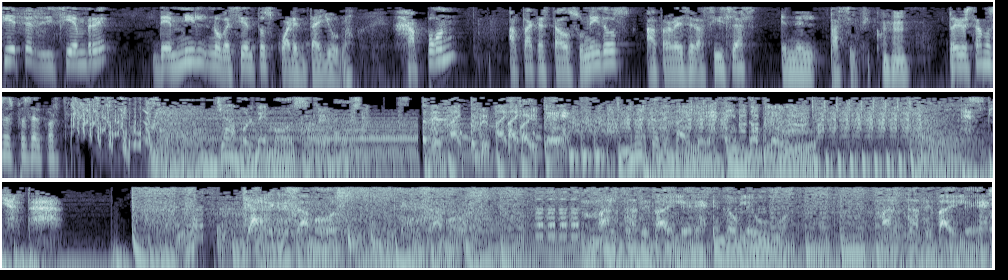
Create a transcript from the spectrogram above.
7 de diciembre de 1941. Japón ataca a Estados Unidos a través de las islas en el Pacífico. Regresamos después del corte. Ya volvemos. De baile, baile. Marta de baile en W. Despierta. Ya regresamos. Regresamos. Marta de baile en W. Marta de baile.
